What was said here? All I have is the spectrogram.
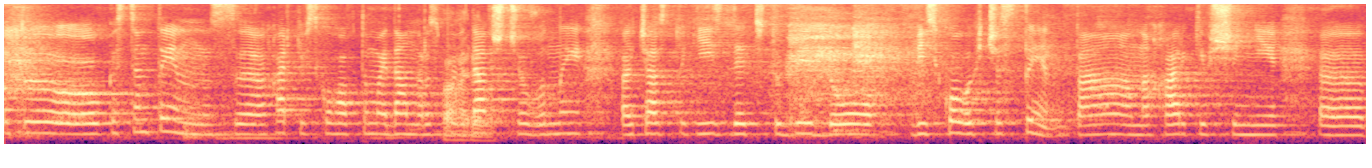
от е, Костянтин з Харківського автомайдану розповідав, Погребов. що вони е, часто їздять туди до військових частин та на Харківщині е,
